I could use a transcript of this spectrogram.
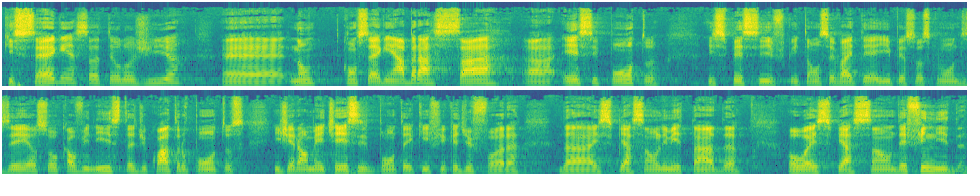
que seguem essa teologia é, não conseguem abraçar ah, esse ponto específico. Então você vai ter aí pessoas que vão dizer eu sou calvinista de quatro pontos e geralmente é esse ponto aí que fica de fora da expiação limitada ou a expiação definida.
